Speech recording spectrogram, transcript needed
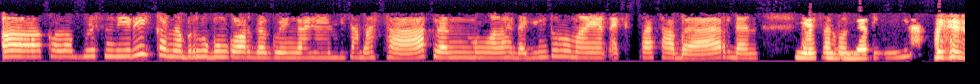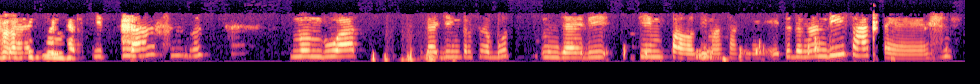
Uh, kalau gue sendiri karena berhubung keluarga gue nggak ada yang bisa masak dan mengolah daging tuh lumayan ekstra sabar dan yes, ekstra teliti. Jadi kita harus membuat daging tersebut menjadi simple dimasaknya itu dengan di sate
